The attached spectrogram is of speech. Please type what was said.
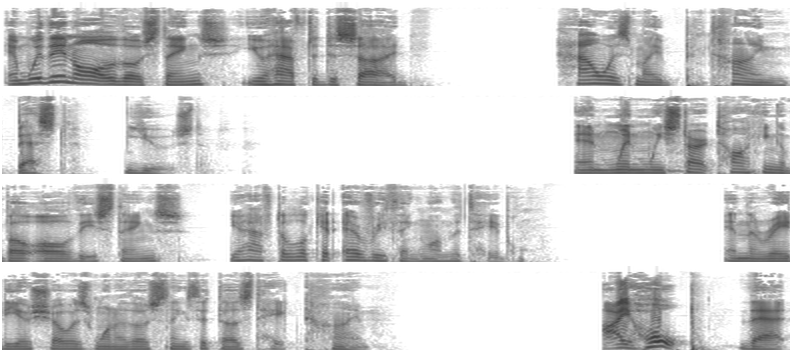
And within all of those things, you have to decide how is my time best used? And when we start talking about all of these things, you have to look at everything on the table. And the radio show is one of those things that does take time. I hope that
